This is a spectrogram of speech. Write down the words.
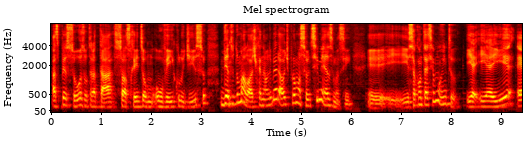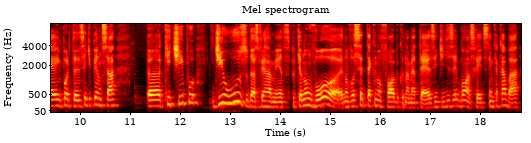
as pessoas ou tratar suas redes ou, ou veículo disso dentro de uma lógica neoliberal de promoção de si mesmo, assim. E, e isso acontece muito. E, e, aí é a importância de pensar uh, que tipo de uso das ferramentas, porque eu não vou, eu não vou ser tecnofóbico na minha tese de dizer, bom, as redes têm que acabar.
